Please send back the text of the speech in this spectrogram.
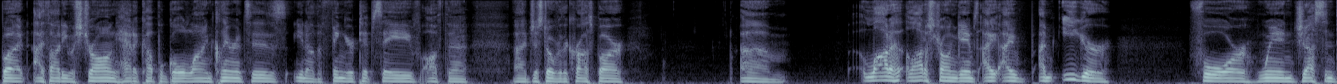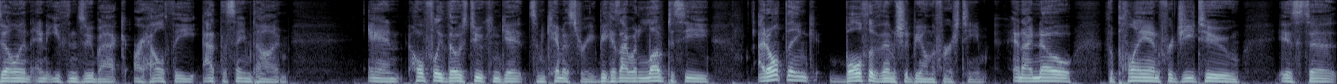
But I thought he was strong. Had a couple goal line clearances. You know, the fingertip save off the uh, just over the crossbar. Um, a lot of a lot of strong games. I, I I'm eager for when Justin Dhillon and Ethan Zubak are healthy at the same time, and hopefully those two can get some chemistry because I would love to see. I don't think both of them should be on the first team, and I know the plan for G two is to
